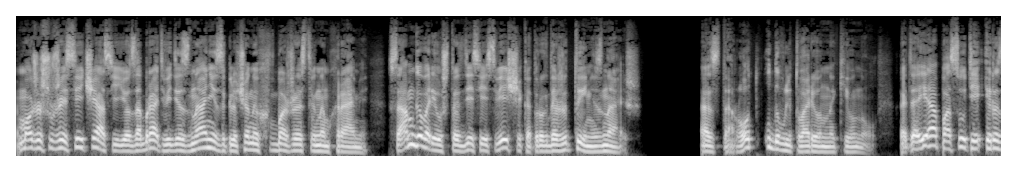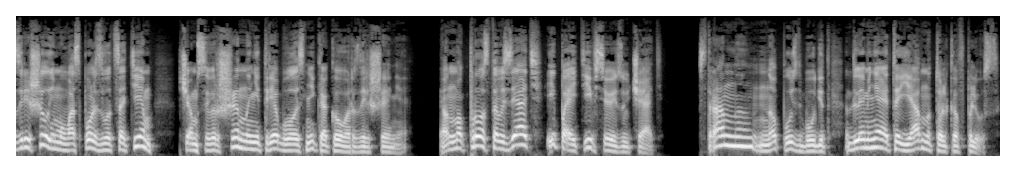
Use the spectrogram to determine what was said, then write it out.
Можешь уже сейчас ее забрать в виде знаний, заключенных в божественном храме. Сам говорил, что здесь есть вещи, которых даже ты не знаешь. Астарот удовлетворенно кивнул хотя я, по сути, и разрешил ему воспользоваться тем, в чем совершенно не требовалось никакого разрешения. Он мог просто взять и пойти все изучать. Странно, но пусть будет. Для меня это явно только в плюс.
